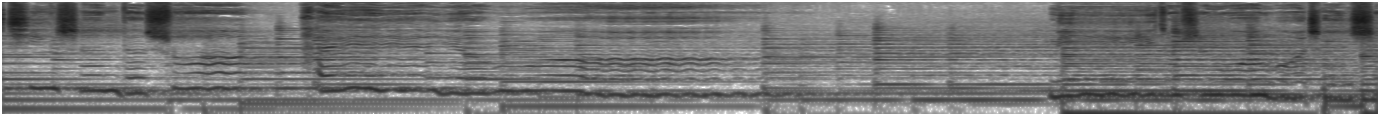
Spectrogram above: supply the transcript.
你轻声地说，黑夜有我，你总是默默承受。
